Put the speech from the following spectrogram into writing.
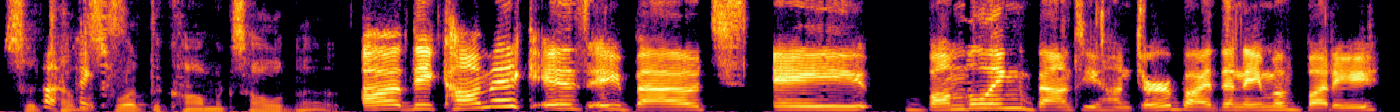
so oh, tell oh, us what the comic's all about. Uh, the comic is about a bumbling bounty hunter by the name of Buddy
